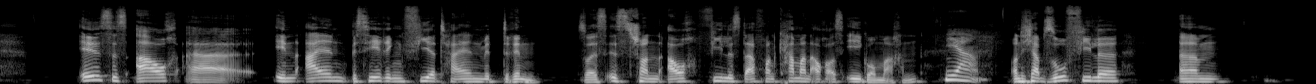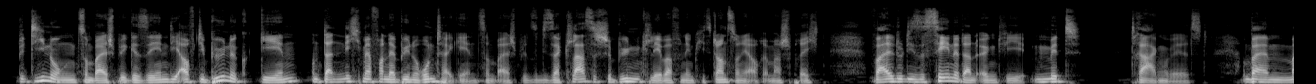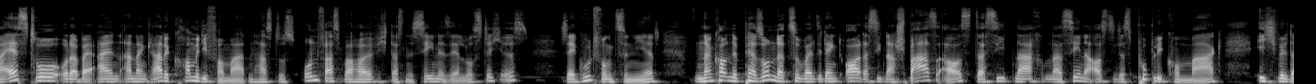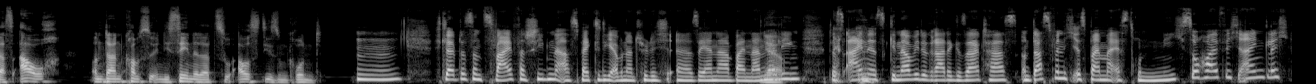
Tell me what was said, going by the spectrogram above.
ist es auch äh, in allen bisherigen vier Teilen mit drin. So, es ist schon auch vieles davon kann man auch aus Ego machen. Ja. Und ich habe so viele ähm, Bedienungen zum Beispiel gesehen, die auf die Bühne gehen und dann nicht mehr von der Bühne runtergehen zum Beispiel. So dieser klassische Bühnenkleber, von dem Keith Johnson ja auch immer spricht. Weil du diese Szene dann irgendwie mittragen willst. Und beim Maestro oder bei allen anderen, gerade Comedy-Formaten, hast du es unfassbar häufig, dass eine Szene sehr lustig ist, sehr gut funktioniert. Und dann kommt eine Person dazu, weil sie denkt, oh, das sieht nach Spaß aus, das sieht nach einer Szene aus, die das Publikum mag. Ich will das auch. Und dann kommst du in die Szene dazu aus diesem Grund. Mhm. Ich glaube, das sind zwei verschiedene Aspekte, die aber natürlich äh, sehr nah beieinander Ja. liegen. Das eine ist genau wie du gerade gesagt hast, und das finde ich ist beim Maestro nicht so häufig eigentlich.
